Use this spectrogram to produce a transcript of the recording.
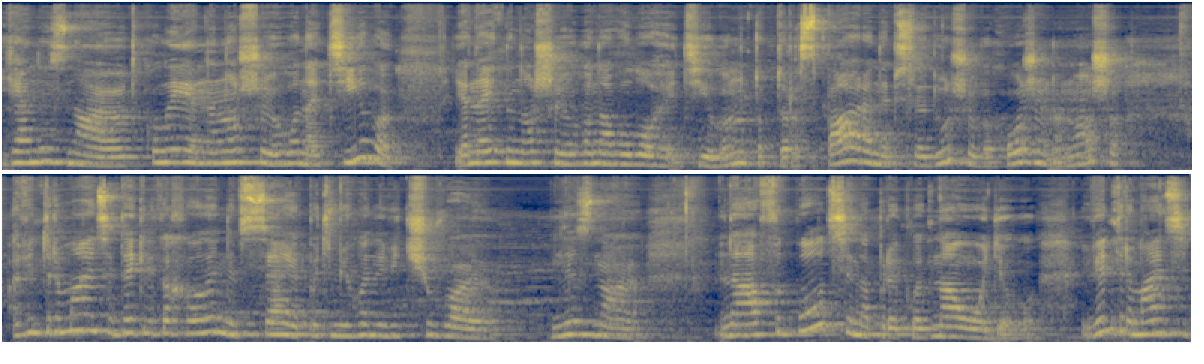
Я не знаю, от коли я наношу його на тіло, я навіть наношу його на вологе тіло, ну тобто розпарене після душу, виходжу, наношу. А він тримається декілька хвилин і все, я потім його не відчуваю. Не знаю. На футболці, наприклад, на одягу, він тримається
